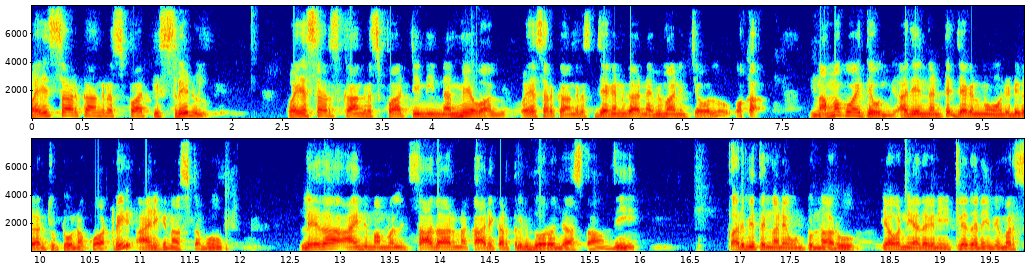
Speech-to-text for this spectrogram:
వైఎస్ఆర్ కాంగ్రెస్ పార్టీ శ్రేణులు వైఎస్ఆర్ కాంగ్రెస్ పార్టీని నమ్మేవాళ్ళు వైఎస్ఆర్ కాంగ్రెస్ జగన్ గారిని అభిమానించే వాళ్ళు ఒక నమ్మకం అయితే ఉంది. అదేంటంటే జగన్మోహన్ రెడ్డి గారి చుట్టూ ఉన్న కోటరీ ఆయనకి నష్టము. లేదా ఆయన మమ్మల్ని సాధారణ కార్యకర్తలకు దూరం చేస్తా ఉంది. పరిమితంగానే ఉంటున్నారు. ఎవరిని ఎదగనీయట్లేదనే విమర్శ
